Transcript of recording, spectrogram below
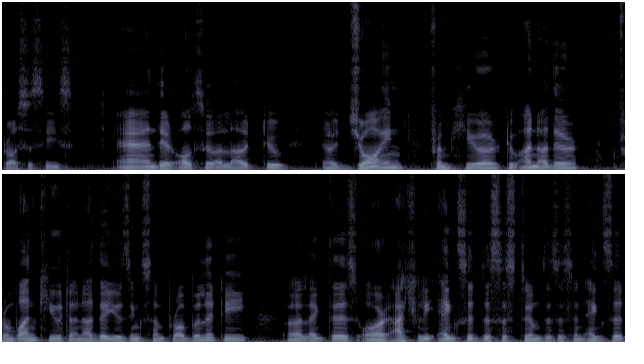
processes. And they're also allowed to uh, join from here to another, from one queue to another using some probability uh, like this, or actually exit the system. This is an exit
